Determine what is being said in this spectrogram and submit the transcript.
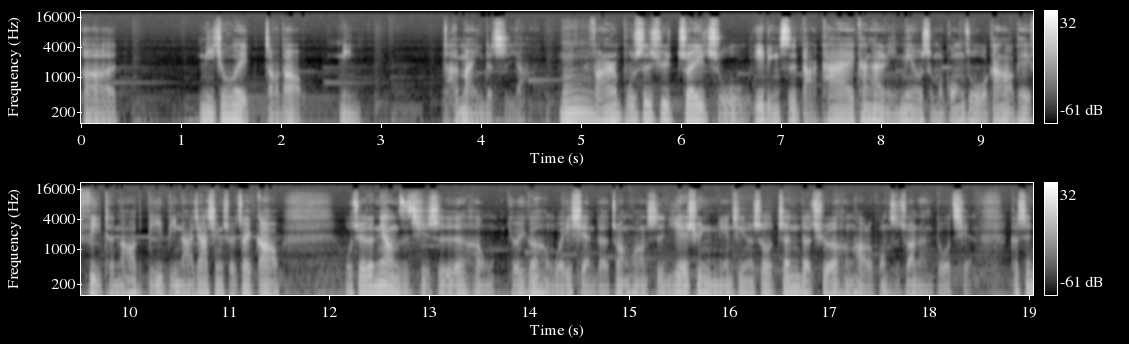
呃，你就会找到你很满意的职业。嗯，反而不是去追逐一零四打开看看里面有什么工作，我刚好可以 fit，然后比一比哪家薪水最高。我觉得那样子其实很有一个很危险的状况是，也许你年轻的时候真的去了很好的公司赚了很多钱，可是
